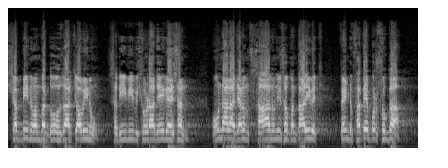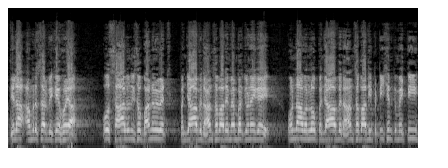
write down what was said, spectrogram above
26 ਨਵੰਬਰ 2024 ਨੂੰ ਸਦੀਵੀ ਵਿਛੋੜਾ ਦੇ ਗਏ ਸਨ। ਉਹਨਾਂ ਦਾ ਜਨਮ ਸਾਲ 1945 ਵਿੱਚ ਪਿੰਡ ਫਤਿਹਪੁਰ ਸੁੱਗਾ, ਜ਼ਿਲ੍ਹਾ ਅੰਮ੍ਰਿਤਸਰ ਵਿਖੇ ਹੋਇਆ। ਉਹ ਸਾਲ 1992 ਵਿੱਚ ਪੰਜਾਬ ਵਿਧਾਨ ਸਭਾ ਦੇ ਮੈਂਬਰ ਚੁਣੇ ਗਏ। ਉਹਨਾਂ ਵੱਲੋਂ ਪੰਜਾਬ ਵਿਧਾਨ ਸਭਾ ਦੀ ਪਟੀਸ਼ਨ ਕਮੇਟੀ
